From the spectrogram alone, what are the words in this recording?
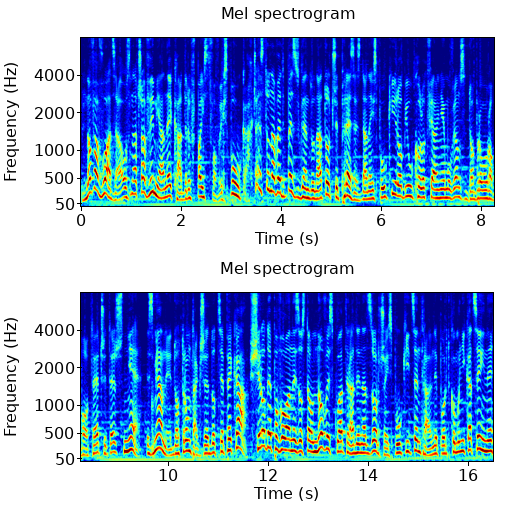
Nowa władza oznacza wymianę kadr w państwowych spółkach. Często nawet bez względu na to, czy prezes danej spółki robił kolokwialnie mówiąc dobrą robotę, czy też nie. Zmiany dotrą także do CPK. W środę powołany został nowy skład Rady Nadzorczej spółki Centralny Port Komunikacyjny,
